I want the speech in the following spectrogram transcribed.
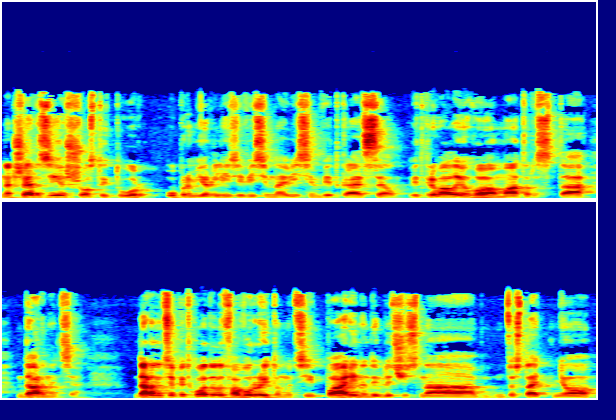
На черзі шостий тур у прем'єр-лізі 8 на 8 від КСЛ. Відкривали його Аматорс та Дарниця. Дарниця підходили фаворитом у цій парі, не дивлячись на достатньо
